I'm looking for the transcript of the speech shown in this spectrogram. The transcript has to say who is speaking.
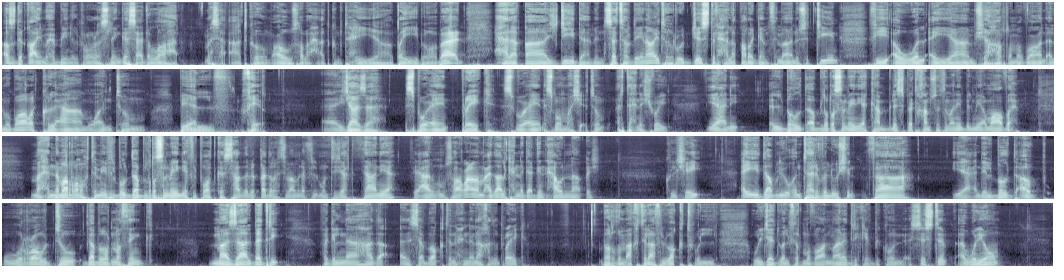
Speaker 1: أصدقائي محبين ال pro wrestling أسعد الله مساءاتكم أو صباحاتكم. تحية طيبة. وبعد حلقة جديدة من Saturday Night هروج جست الحلقة رقم 68 في أول أيام شهر رمضان المبارك. كل عام وأنتم بألف خير. آه، إجازة أسبوعين break أسبوعين سموه ما شئتم ارتحنا شوي. يعني ال build up للرسلمانيا كان بنسبة 85% واضح. ما إحنا مرة مهتمين في ال build up للرسلمانيا في البودكاست هذا بقدر اهتمامنا في المنتجات الثانية في عالم المصارعة ومع ذلك إحنا قاعدين نحاول نناقش كل شيء. AEW انتهى Revolution ف يعني ال build up وال road to Double or Nothing ما زال بدري فقلنا هذا أنسب وقت إن إحنا ناخذ break برضو مع اختلاف الوقت وال والجدول في رمضان ما ندري كيف بيكون ال system. أول يوم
